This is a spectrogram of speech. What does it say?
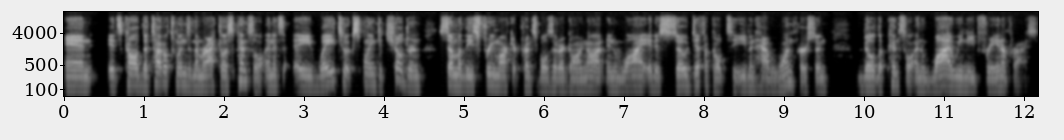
And it's called The Tuttle Twins and the Miraculous Pencil. And it's a way to explain to children some of these free market principles that are going on and why it is so difficult to even have one person build a pencil and why we need free enterprise.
